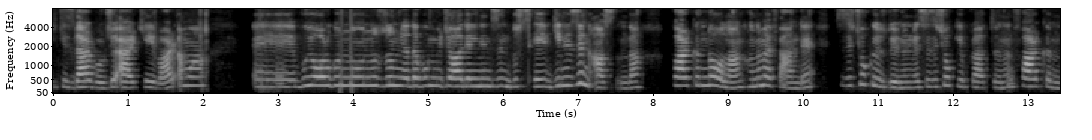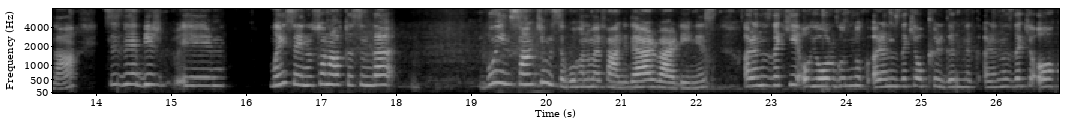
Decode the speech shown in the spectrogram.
ikizler burcu erkeği var ama e, bu yorgunluğunuzun ya da bu mücadelenizin, bu sevginizin aslında farkında olan hanımefendi sizi çok üzdüğünün ve sizi çok yıprattığının farkında. Siz de bir e, Mayıs ayının son haftasında bu insan kim ise bu hanımefendi değer verdiğiniz aranızdaki o yorgunluk, aranızdaki o kırgınlık, aranızdaki o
